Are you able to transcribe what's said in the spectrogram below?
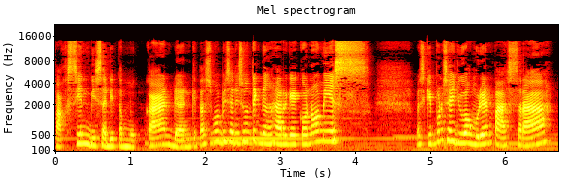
vaksin bisa ditemukan dan kita semua bisa disuntik dengan harga ekonomis. Meskipun saya juga kemudian pasrah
